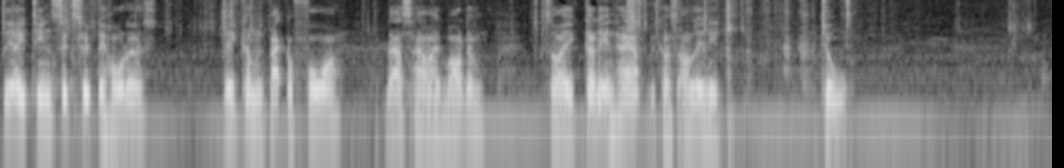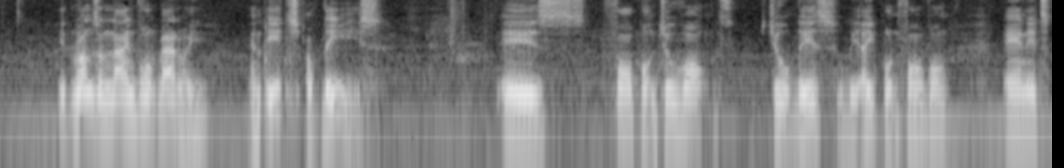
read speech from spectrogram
The 18650 holders they come in pack of four. That's how I bought them. So I cut it in half because I only need two. It runs on 9 volt battery and each of these is 4.2 volts. Two of these will be 8.4 volt and it's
